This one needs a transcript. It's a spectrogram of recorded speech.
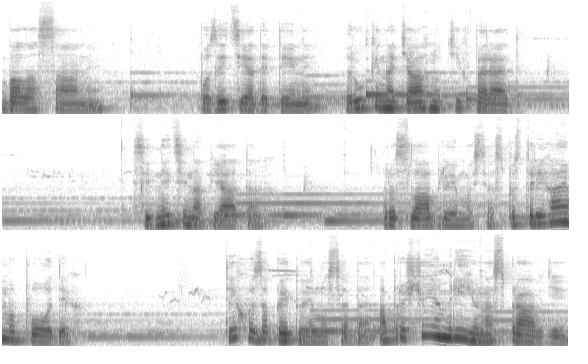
баласани. Позиція дитини. Руки натягнуті вперед. Сідниці на п'ятах. Розслаблюємося, спостерігаємо подих. Тихо запитуємо себе, а про що я мрію насправді?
